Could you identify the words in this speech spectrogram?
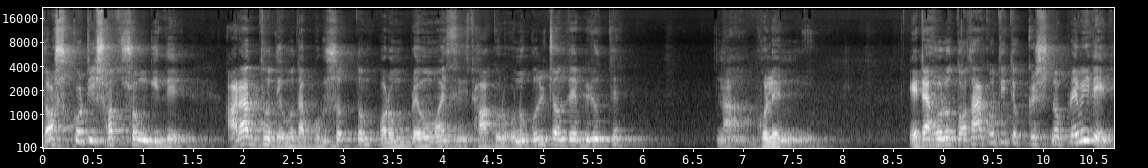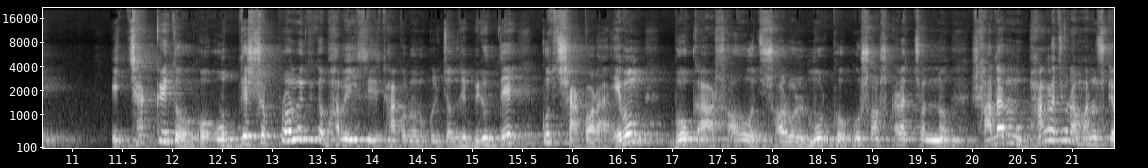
দশ কোটি সৎসঙ্গীদের আরাধ্য দেবতা পুরুষোত্তম পরম প্রেমময় শ্রী ঠাকুর অনুকূলচন্দ্রের বিরুদ্ধে? না, ভোলেননি। এটা হলো তথাকথিত কৃষ্ণপ্রেমীদের ইচ্ছাকৃত ও উদ্দেশ্য প্রণোদিতভাবেই শ্রী ঠাকুর অনুকূলচন্দ্রের বিরুদ্ধে কুৎসা করা এবং বোকা, সহজ, সরল, মূর্খ, কুসংস্কারাচ্ছন্ন, সাধারণ ভাঙাচোরা মানুষকে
